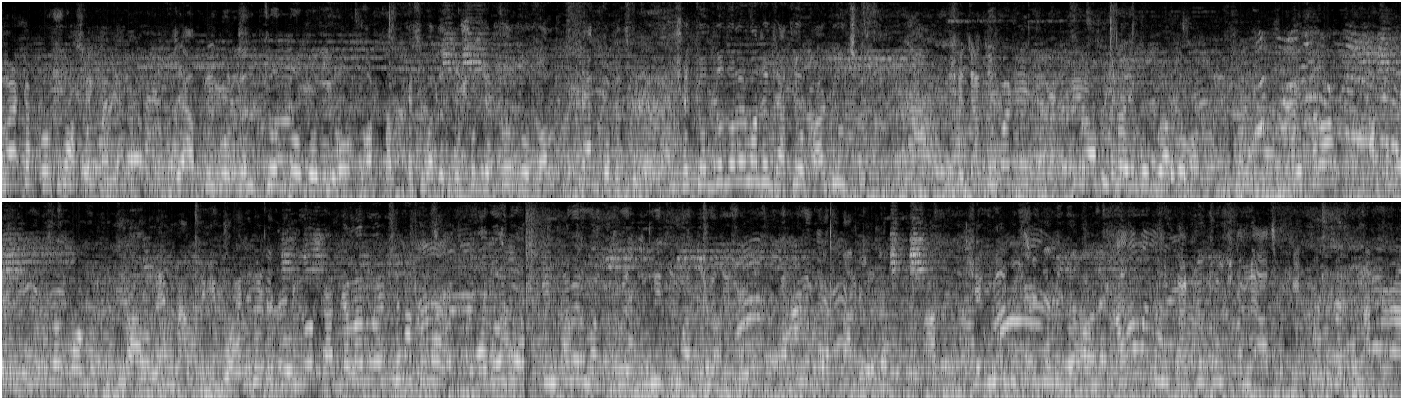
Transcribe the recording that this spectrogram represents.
আমার একটা প্রশ্ন আছে এখানে, যে আপনি বললেন চোদ্দ দলীয়, অর্থাৎ ফ্যাসিবাদের দোষর যে চোদ্দ দল একজোটে ছিল, সে চোদ্দ দলের মাঝে জাতীয় পার্টিও ছিল। সে জাতীয় পার্টির অফিস হয় বগুড়াতে এছাড়া কর্মসূচি বলেন না। একটা দলীয় কার্যালয় রয়েছে না, কোনো অবৈধ ইনকামের মাধ্যমে, দুর্নীতির মাধ্যমে যে সমস্ত করা সেগুলোর বিষয়ে কোনো কার্যক্রম সামনে আছে কি? আপনারা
